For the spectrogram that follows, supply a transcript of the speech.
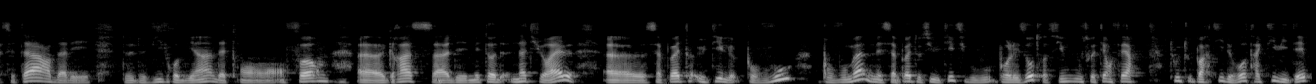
cet art d'aller, de, vivre bien, d'être en, forme grâce à des méthodes naturelles, ça peut être utile pour vous, pour vous-même, mais ça peut être aussi utile si vous, pour les autres si vous souhaitez en faire tout ou partie de votre activité.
